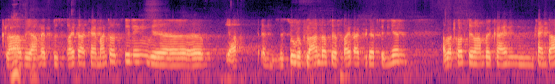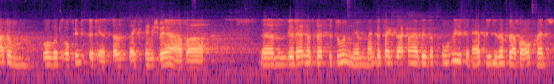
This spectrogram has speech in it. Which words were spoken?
klar, wir haben jetzt bis Freitag kein Mannschaftstraining. Wir, äh, ja, es ist so geplant, dass wir Freitag wieder trainieren. Aber trotzdem haben wir kein, kein Datum, wo wir drauf hin trainieren. Das ist extrem schwer, aber ähm, wir werden das Beste tun. Im Endeffekt sagt man ja, wir sind Profis, in erster Linie sind wir aber auch Menschen.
